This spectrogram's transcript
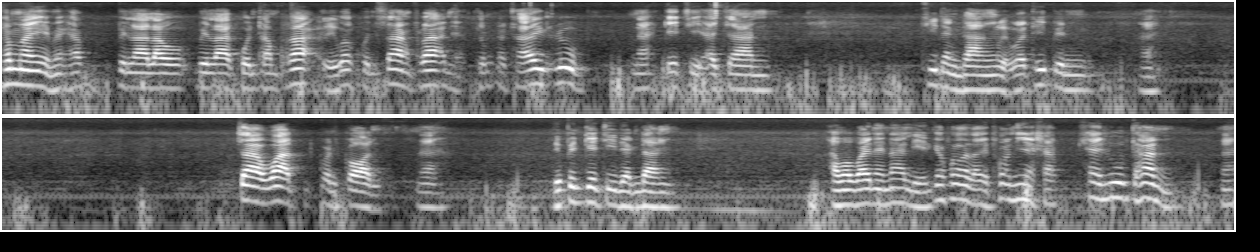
ทำไมเห็นไหมครับ เวลาเราเวลาคนทำพระหรือว่าคนสร้างพระเนี่ยต้องใช้รูปนะเกจิอาจารย์ที่ดัง ๆ หรือว่าที่เป็นนะเจ้าวาดก่อนๆนะหรือเป็นเกจิดัง ๆ เอามาไว้ในหน้าเหรียญก็เพราะอะไร เพราะเนี่ยครับ แค่รูปท่านนะ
